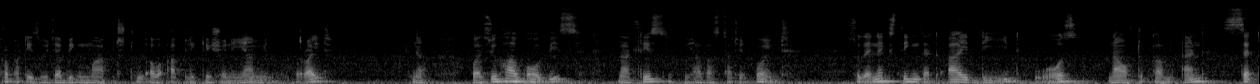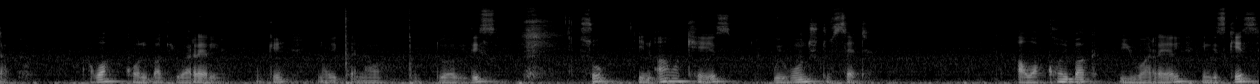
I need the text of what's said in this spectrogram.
properties which are being mapped to our application YAML, right? Now, once you have all this, now at least we have a starting point. So the next thing that I did was now to come and set up our callback URL. Okay, now we can now do this. So in our case, we want to set our callback URL. In this case,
